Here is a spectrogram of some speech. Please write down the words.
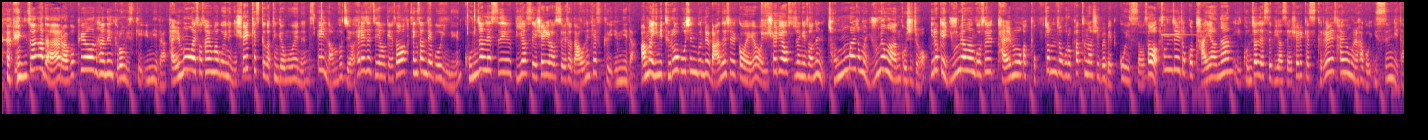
굉장하다 라고 표현하는 그런 위스키입니다. 달모어에서 사용하고 있는 이 쉐리 캐스크 같은 경우에는 스페인 남부 지역 헤레즈 지역에서 생산되고 있는 곤잘레스 비아스의 쉐리하우스에서 나오는 캐스크입니다. 아마 이미 들어보신 분들 많으실 거예요. 이 쉐리하우스 중에서는 정말 정말 유명한 곳이죠. 이렇게 유명한 곳을 달모어가 독점적으로 파트너십을 맺고 있어서 품질 좋고 다양한 이 곤잘레스 비아스의 쉐리 캐스크를 사용을 하고 있습니다.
